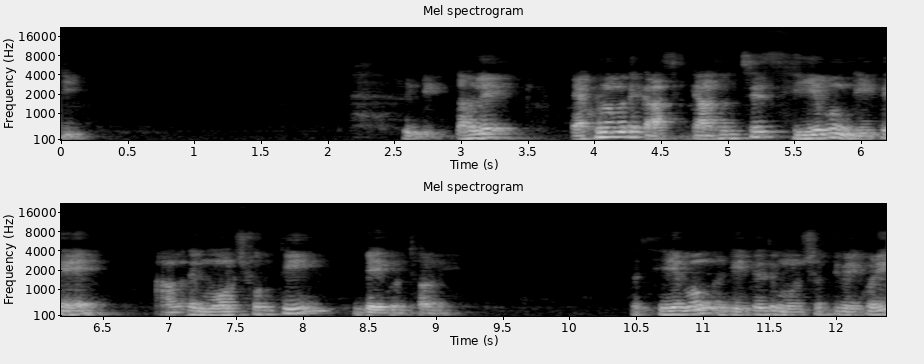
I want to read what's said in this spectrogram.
ডি ডি তাহলে এখন আমাদের কাজ কাজ হচ্ছে সি এবং ডি তে আমাদের মোট শক্তি বের করতে হবে। তো সি এবং ডি তে যদি মোট শক্তি বের করি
